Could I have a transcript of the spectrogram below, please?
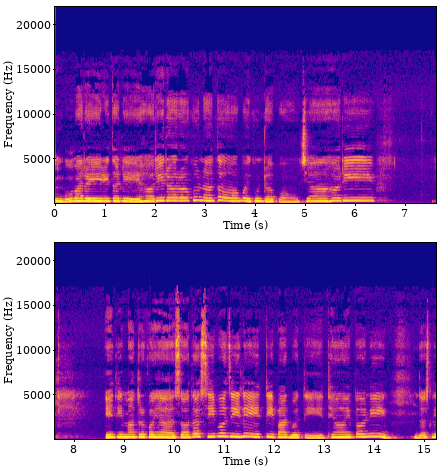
रितले हरेर रघुनाथ वैकुण्ठ पहुँच्या हरि। यति मात्र कया सदा शिवजीले ती पार्वती थ्याइ पनि। जसले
